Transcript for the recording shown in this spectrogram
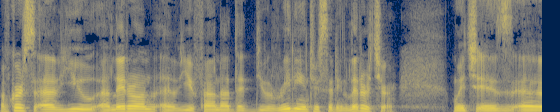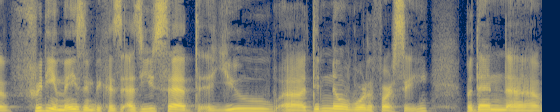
Of course, uh, you uh, later on uh, you found out that you were really interested in literature, which is uh, pretty amazing because, as you said, you uh, didn't know a word of Farsi, but then uh,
